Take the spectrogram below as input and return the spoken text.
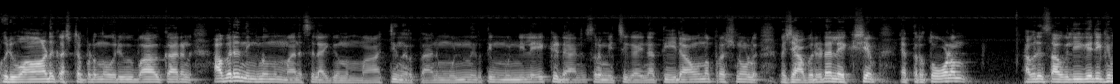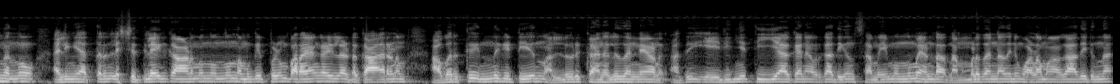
ഒരുപാട് കഷ്ടപ്പെടുന്ന ഒരു വിഭാഗക്കാരുണ്ട്. അവരെ നിങ്ങളൊന്ന് മനസ്സിലാക്കി ഒന്ന് മാറ്റി നിർത്താനും മുൻനിർത്തി മുന്നിലേക്ക് ഇടാനും ശ്രമിച്ചു കഴിഞ്ഞാൽ തീരാവുന്ന പ്രശ്നമുള്ളൂ. പക്ഷേ അവരുടെ ലക്ഷ്യം എത്രത്തോളം അവർ സൗലീകരിക്കുമെന്നോ അല്ലെങ്കിൽ അത്ര ലക്ഷ്യത്തിലേക്ക് കാണുമെന്നൊന്നും നമുക്ക് ഇപ്പോഴും പറയാൻ കഴിയില്ല കേട്ടോ. കാരണം അവർക്ക് ഇന്ന് കിട്ടിയത് നല്ലൊരു കനൽ തന്നെയാണ്. അത് എരിഞ്ഞ് തീയാക്കാൻ അവർക്ക് അധികം സമയമൊന്നും വേണ്ട. നമ്മൾ തന്നെ അതിന് വളമാകാതിരുന്ന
